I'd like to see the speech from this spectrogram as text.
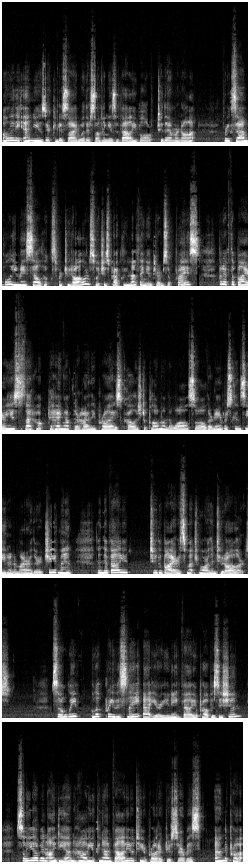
Only the end user can decide whether something is valuable to them or not. For example, you may sell hooks for $2, which is practically nothing in terms of price, but if the buyer uses that hook to hang up their highly prized college diploma on the wall so all their neighbors can see it and admire their achievement, then the value to the buyer is much more than $2. So we looked previously at your unique value proposition. So you have an idea on how you can add value to your product or service and the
